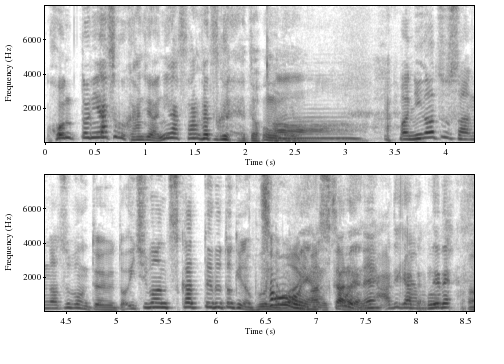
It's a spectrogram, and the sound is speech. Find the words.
本当に安く感じは2月3月ぐらいだと思うんだけど。まあ、2月3月分というと一番使ってる時の分でもありますからね。ねありがたい。でね、うん、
